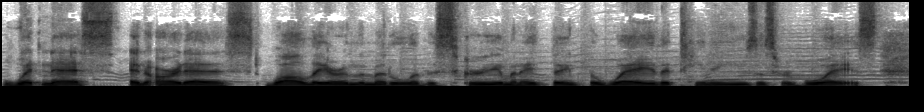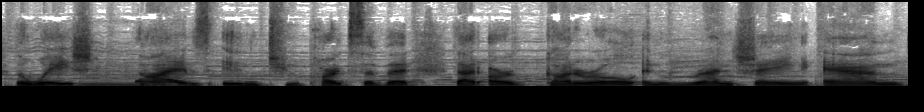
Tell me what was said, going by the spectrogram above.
witness an artist while they are in the middle of a scream. And I think the way that Tina uses her voice, the way she Mm. dives into parts of it that are guttural and wrenching, and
